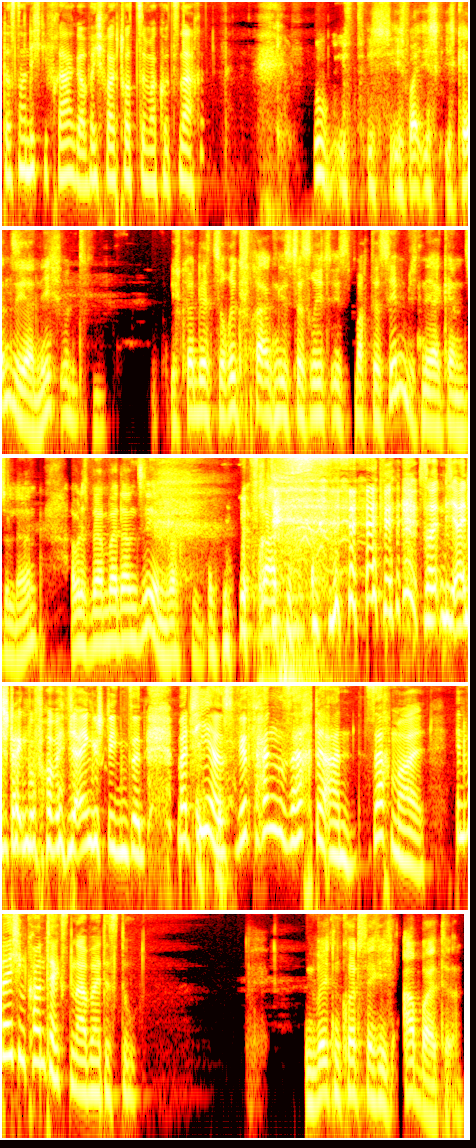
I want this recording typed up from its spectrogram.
Das ist noch nicht die Frage, aber ich frage trotzdem mal kurz nach. Du, ich, ich, ich, ich, ich kenne sie ja nicht und ich könnte jetzt zurückfragen, ist das richtig, ist, macht das Sinn, mich näher kennenzulernen? Aber das werden wir dann sehen. Wir, fragen. wir sollten nicht einsteigen, bevor wir nicht eingestiegen sind. Matthias, wir fangen sachte an. Sag mal, in welchen Kontexten arbeitest du? In welchem Kontext ich arbeite.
